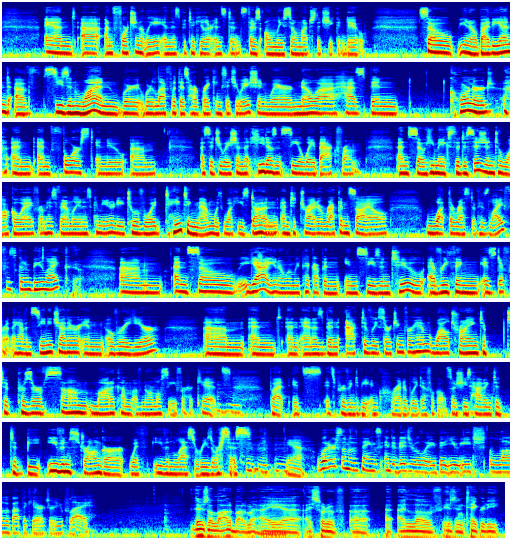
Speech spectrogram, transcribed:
And uh, unfortunately, in this particular instance, there's only so much that she can do. So, you know, by the end of season one, we're, we're left with this heartbreaking situation where Noah has been cornered and, and forced into um, a situation that he doesn't see a way back from. And so he makes the decision to walk away from his family and his community to avoid tainting them with what he's done and to try to reconcile what the rest of his life is going to be like. Um, and so, yeah, you know, when we pick up in, in season two, everything is different. They haven't seen each other in over a year. Um, and, and Anna's been actively searching for him while trying to, to preserve some modicum of normalcy for her kids. But it's it's proving to be incredibly difficult. So she's having to to be even stronger with even less resources. Yeah. What are some of the things individually that you each love about the character you play? There's a lot about him. I I, uh, I sort of uh, I- I love his integrity.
